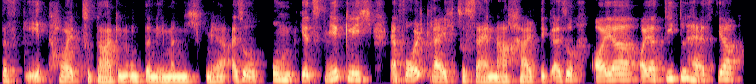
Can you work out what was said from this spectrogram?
das geht heutzutage in Unternehmen nicht mehr. Also um jetzt wirklich erfolgreich zu sein, nachhaltig. Also euer, euer Titel heißt ja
